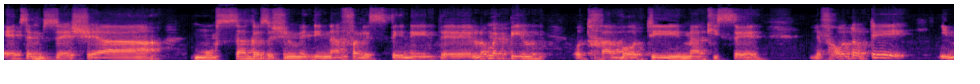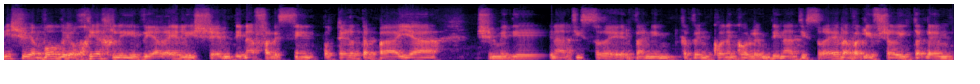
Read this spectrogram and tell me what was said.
עצם זה שהמושג הזה של מדינה פלסטינית אה, לא מפיל אותך ואותי מהכיסא, לפחות אותי, אם מישהו יבוא ויוכיח לי ויראה לי שמדינה פלסטינית פותרת את הבעיה של מדינת ישראל, ואני מתכוון קודם כל למדינת ישראל, אבל אי אפשר להתעלם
